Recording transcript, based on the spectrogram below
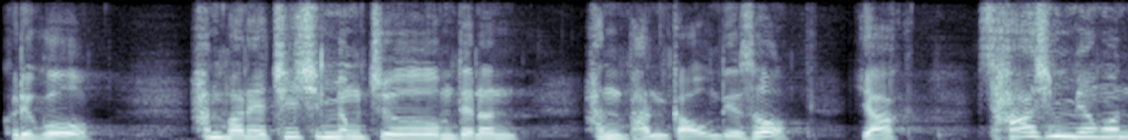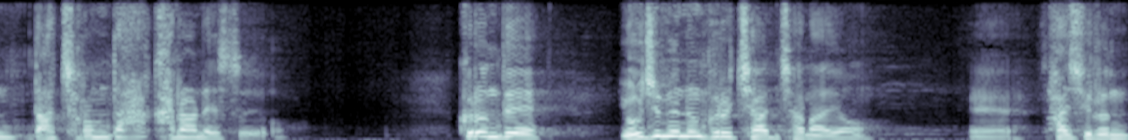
그리고 한 반에 70명쯤 되는 한 반 가운데서 약 40명은 나처럼 다 가난했어요. 그런데 요즘에는 그렇지 않잖아요. 예, 사실은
